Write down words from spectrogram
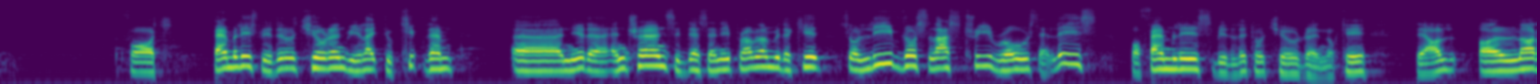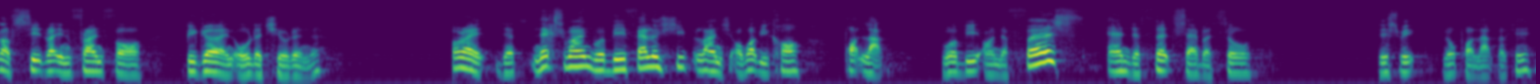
for families with little children, we like to keep them uh, near the entrance if there's any problem with the kid. So leave those last three rows at least for families with little children, okay? There are a lot of seats right in front for bigger and older children. Eh? All right, the next one will be fellowship lunch, or what we call potluck, will be on the first and the third Sabbath. So this week, no potluck, okay?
